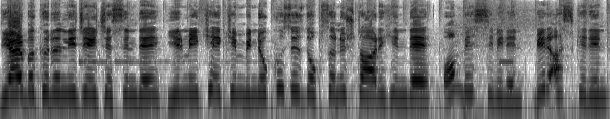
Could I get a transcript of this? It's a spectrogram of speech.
Diyarbakır'ın Lice ilçesinde 22 Ekim 1993 tarihinde 15 sivilin, bir askerin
